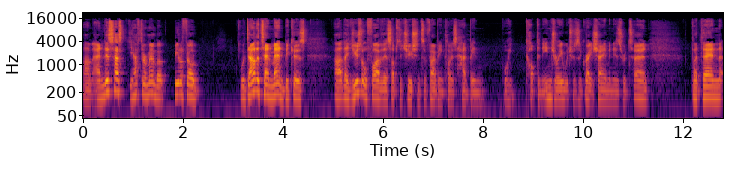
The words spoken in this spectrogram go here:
Um, and this has you have to remember Bielefeld were down to ten men because uh, they'd used all five of their substitutions, and Fabian Klos had been, or he copped an injury, which was a great shame in his return. But then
